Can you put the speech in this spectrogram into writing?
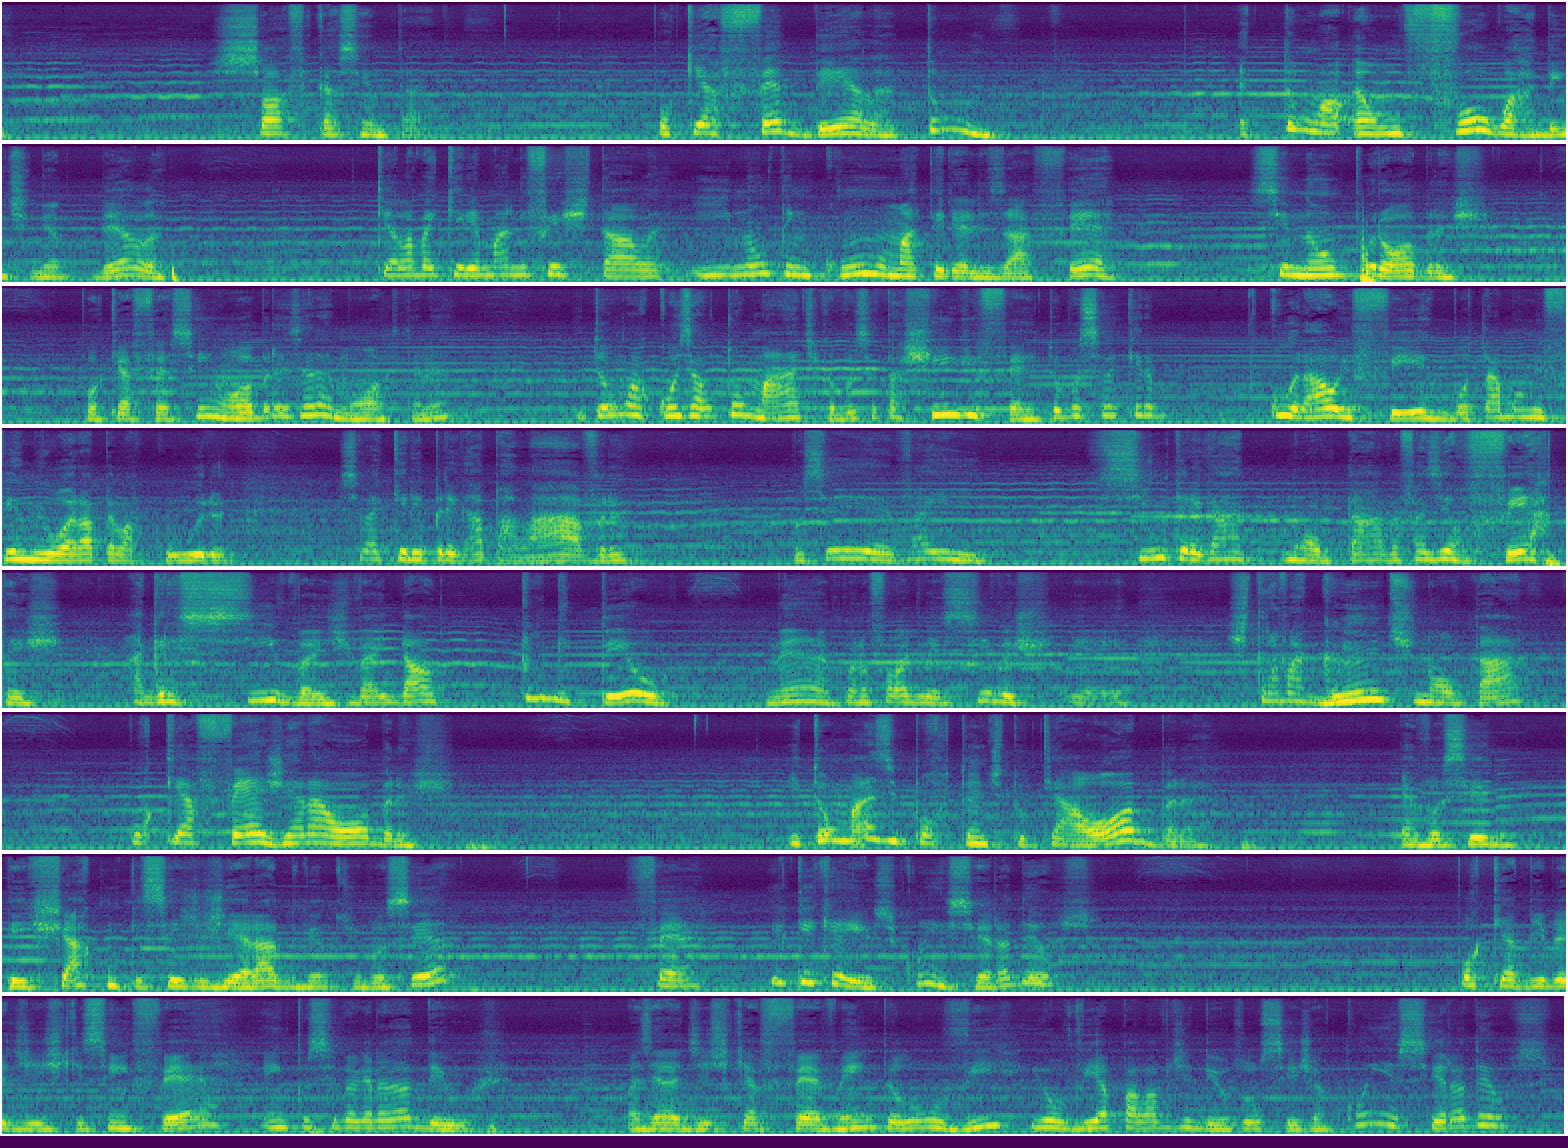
só ficar sentada. Porque a fé dela é tão é tão é um fogo ardente dentro dela que ela vai querer manifestá-la e não tem como materializar a fé senão por obras. Porque a fé sem obras ela é morta, né? Então é uma coisa automática, você está cheio de fé, então você vai querer curar o enfermo, botar a mão no enfermo e orar pela cura. Você vai querer pregar a palavra. Você vai se entregar no altar, vai fazer ofertas agressivas, vai dar tudo teu, né? Quando eu falo agressivas, é, extravagantes no altar, porque a fé gera obras. Então, mais importante do que a obra é você deixar com que seja gerado dentro de você fé. E o que é isso? Conhecer a Deus. Porque a Bíblia diz que sem fé é impossível agradar a Deus. Mas ela diz que a fé vem pelo ouvir e ouvir a palavra de Deus, ou seja, conhecer a Deus.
